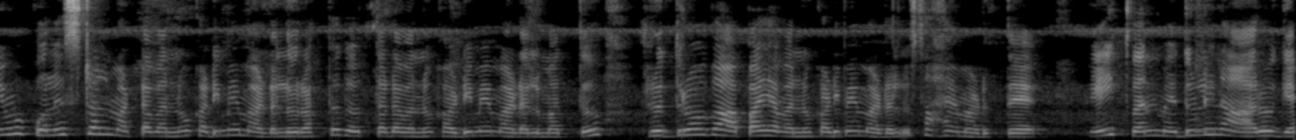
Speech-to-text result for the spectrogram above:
ಇವು ಕೊಲೆಸ್ಟ್ರಾಲ್ ಮಟ್ಟವನ್ನು ಕಡಿಮೆ ಮಾಡಲು, ರಕ್ತದೊತ್ತಡವನ್ನು ಕಡಿಮೆ ಮಾಡಲು ಮತ್ತು ಹೃದ್ರೋಗ ಅಪಾಯವನ್ನು ಕಡಿಮೆ ಮಾಡಲು ಸಹಾಯ ಮಾಡುತ್ತೆ. ಏಯ್ತ್ ಒನ್ ಮೆದುಳಿನ ಆರೋಗ್ಯ,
